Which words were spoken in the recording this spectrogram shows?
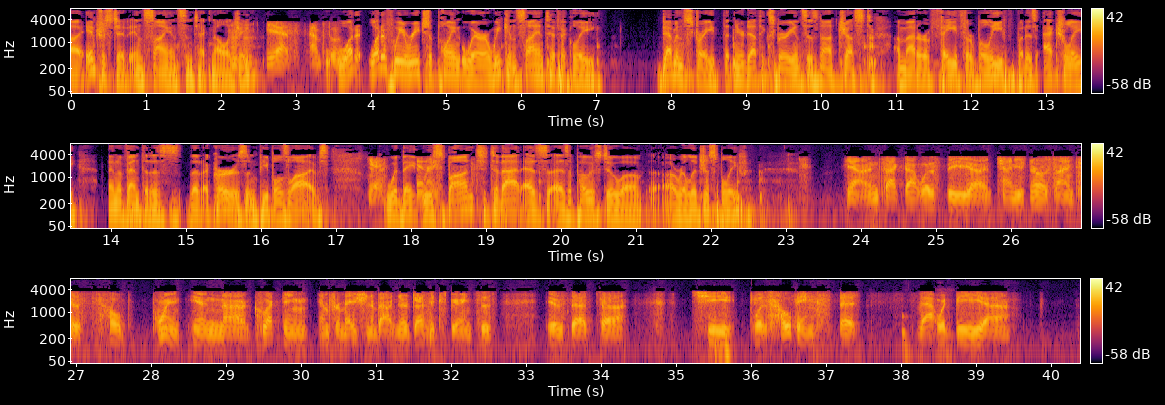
uh, interested in science and technology. Mm-hmm. Yes, absolutely. What what if we reach a point where we can scientifically demonstrate that near death experience is not just a matter of faith or belief, but is actually an event that is that occurs in people's lives? Yes. Would they And I- respond to that as as opposed to uh, a religious belief? Yeah, in fact, that was the uh, Chinese neuroscientist's whole point in uh, collecting information about near-death experiences is that uh, she was hoping that that would be, uh,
